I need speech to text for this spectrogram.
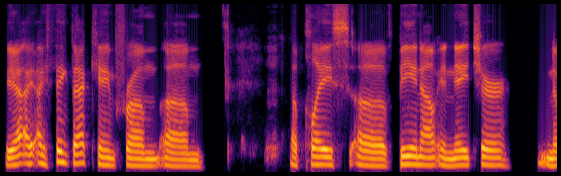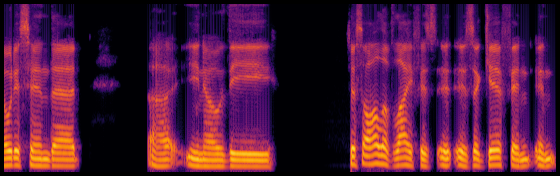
yeah. I, I think that came from um, a place of being out in nature, noticing that uh, you know the just all of life is is a gift, and and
